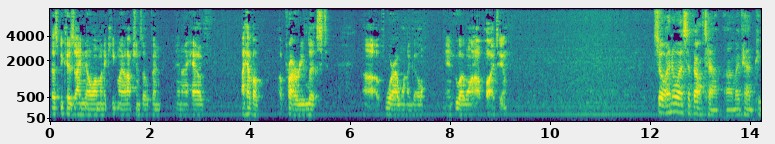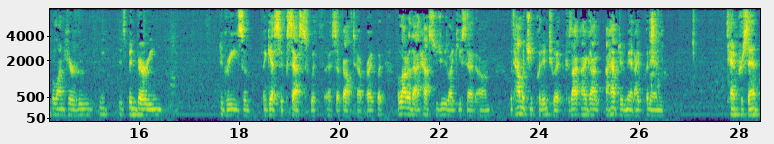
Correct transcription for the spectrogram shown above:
that's because I know I'm going to keep my options open, and I have I have a, a priority list of where I want to go and who I want to apply to. So I know SFLTAP. Um, I've had people on here who it's been varying degrees of, I guess, success with SFLTAP, right? But a lot of that has to do, like you said, um, with how much you put into it. Because I, I, got, I have to admit, I put in ten percent.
